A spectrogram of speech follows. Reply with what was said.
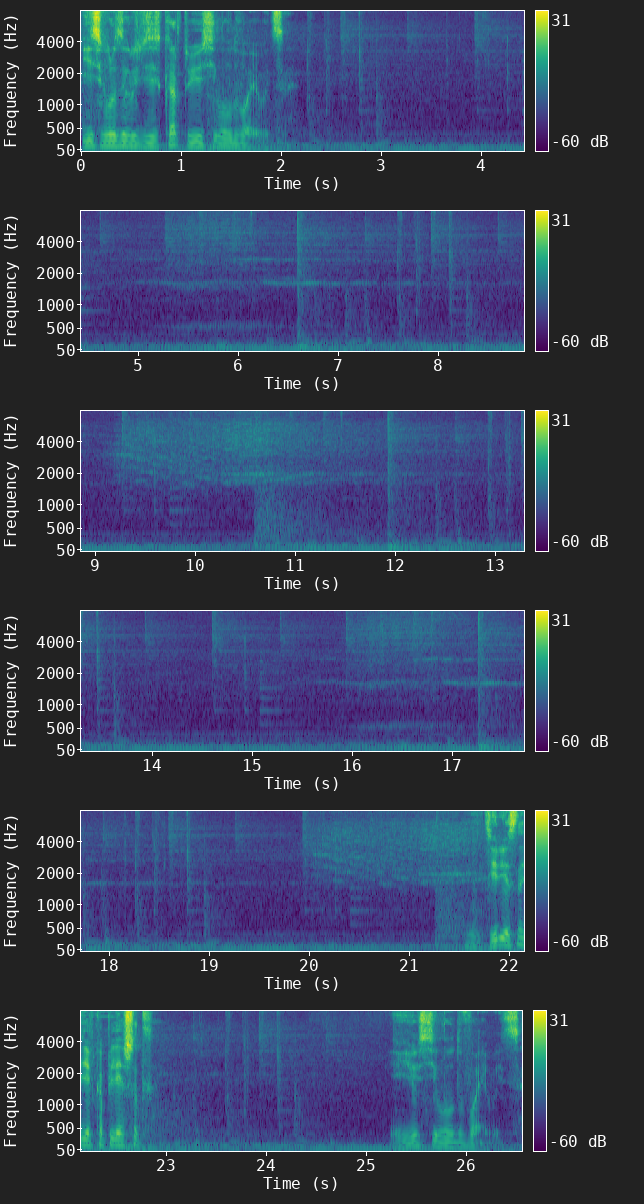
Если вы разыграете здесь карту, ее сила удваивается. Интересно, девка пляшет ее сила удваивается.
